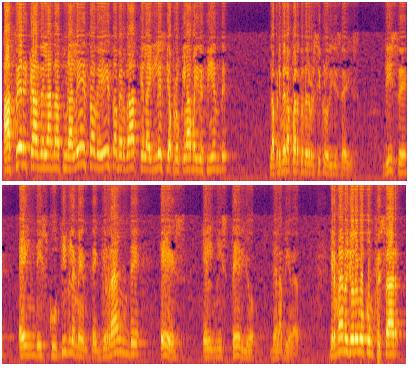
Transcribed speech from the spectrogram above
acerca de la naturaleza de esa verdad que la iglesia proclama y defiende? La primera parte del versículo 16 dice, e indiscutiblemente grande es el misterio de la piedad. Y hermano, yo debo confesar,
